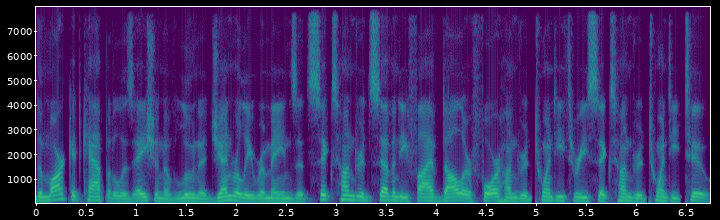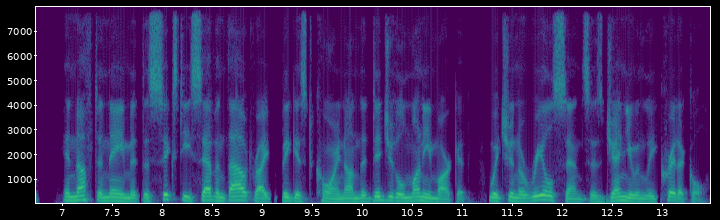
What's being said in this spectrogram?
the market capitalization of Luna generally remains at $675 423 622 enough to name it the 67th outright biggest coin on the digital money market, which in a real sense is genuinely critical.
